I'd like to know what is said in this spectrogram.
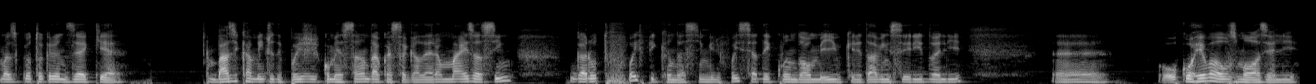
Mas o que eu tô querendo dizer aqui é, basicamente depois de começar a andar com essa galera mais assim, o garoto foi ficando assim, ele foi se adequando ao meio que ele estava inserido ali. É, ocorreu a osmose ali,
